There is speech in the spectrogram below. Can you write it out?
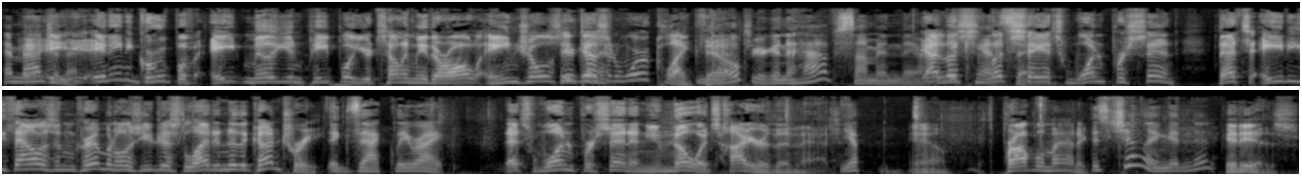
Imagine in. In any group of eight million people, you're telling me they're all angels? You're it gonna, doesn't work like that. Nope. You're going to have some in there. Yeah. Let's let's say. say it's one percent. That's eighty thousand criminals you just let into the country. Exactly right. That's 1%, and you know it's higher than that. Yep. Yeah. It's problematic. It's chilling, isn't it? It is.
